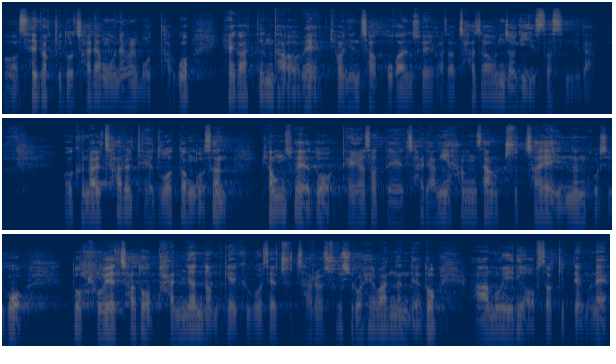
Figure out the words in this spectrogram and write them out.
어, 새벽 기도 차량 운행을 못하고 해가 뜬 다음에 견인차 보관소에 가서 찾아온 적이 있었습니다. 어, 그날 차를 대두었던 곳은 평소에도 대여섯 대의 차량이 항상 주차해 있는 곳이고 또 교회 차도 반년 넘게 그곳에 주차를 수시로 해왔는데도 아무 일이 없었기 때문에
